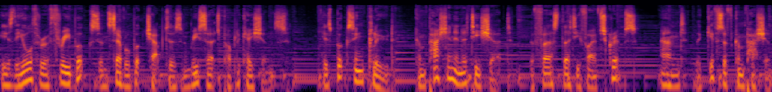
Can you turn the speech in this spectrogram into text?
He is the author of three books and several book chapters and research publications. His books include Compassion in a T shirt, the first 35 scripts, and The Gifts of Compassion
